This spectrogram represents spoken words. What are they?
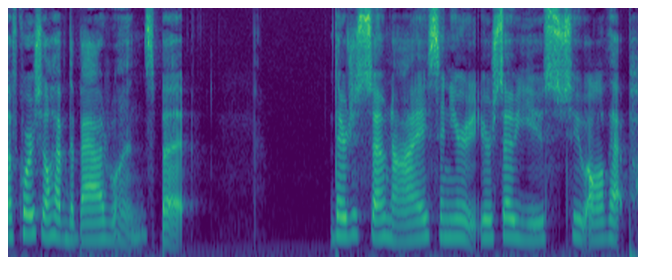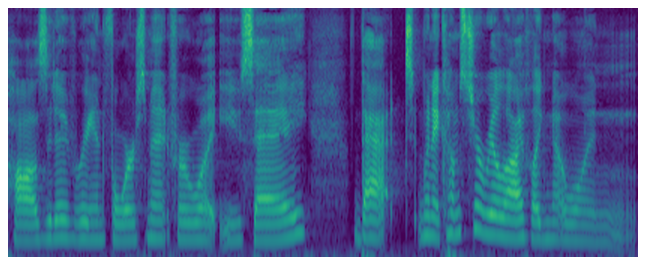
of course, you'll have the bad ones, but they're just so nice, and you're you're so used to all that positive reinforcement for what you say that when it comes to real life, like no one,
